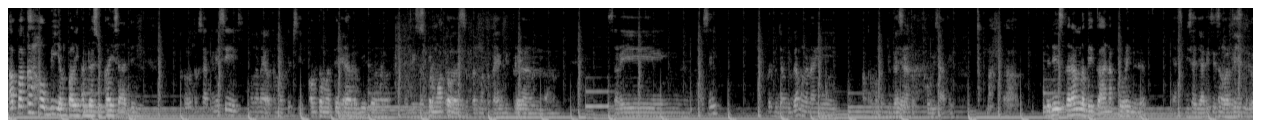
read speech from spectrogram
apakah hobi yang paling anda sukai saat ini kalau untuk saat ini sih mengenai otomotif sih otomotif Ya. ya lebih ke lebih Supermoto. ke supermoto kayak gitu Oke. dan sering apa sih berbincang juga mengenai otomotif juga sih Ya. untuk hobi saat ini mantap jadi sekarang lebih ke anak touring ya ya bisa jadi sih Oh, seperti iya. itu.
